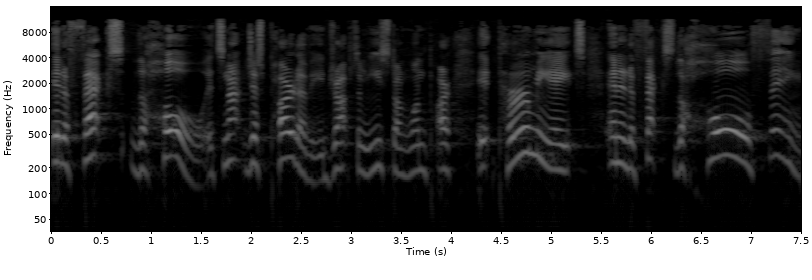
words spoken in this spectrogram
It affects the whole. It's not just part of it. You drop some yeast on one part, it permeates and it affects the whole thing.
